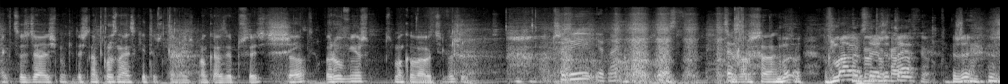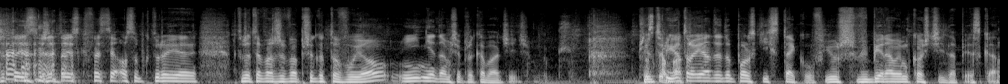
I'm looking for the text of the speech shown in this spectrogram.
Jak coś działaliśmy kiedyś na Poznańskiej, też tam mieliśmy okazję przyjść, to również smakowały ci warzywa. Czyli jednak jest. Zwłaszcza W małym Był sensie, że to jest, że, że, to jest, że to jest kwestia osób, które, je, które te warzywa przygotowują i nie dam się przekabacić. Jutro, jutro jadę do polskich steków. Już wybierałem kości dla pieska.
